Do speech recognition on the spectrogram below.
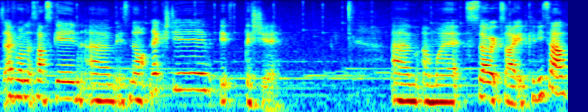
So everyone that's asking, um, it's not next year, it's this year. Um, and we're so excited, can you tell?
